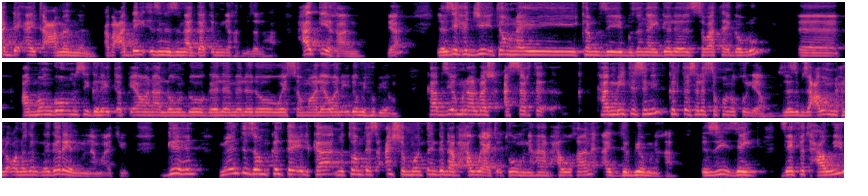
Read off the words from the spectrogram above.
ዓደይ ኣይጣዕመንን ኣብ ዓደይ እዝን እዝን ኣጋጢምኒ ክትብል ዘለካ ሓቂ ከዓኒ ያ ለዚ ሕጂ እቶም ናይ ከምዚ ናይ ገለ ሰባት ኣይገብሩ ኣብ መንጎኦም ሲ ገለ ኢትዮጵያውያን ኣለዉ ዶ ገለ መለዶ ወይ ሶማልያውያን ኢዶም ይህቡ እዮም ካብዚኦም ምናልባሽ ዓሰርተ ካብ ሚእቲ ስኒ ክልተ ሰለስተ ክኾኑ ይኽእሉ እዮም ስለዚ ብዛዕቦም ንሕልቆ ነገር የለና ማለት እዩ ግን ምእንቲ እዞም ክልተ ኢልካ ነቶም ተስዓን ሸሞንተን ግን ናብ ሓዊ ኣይትእትዎም ኒኻ ናብ ሓዊ ከዓ ኣይትድርብዮም ኒኻ እዚ ዘይፍትሓዊ እዩ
